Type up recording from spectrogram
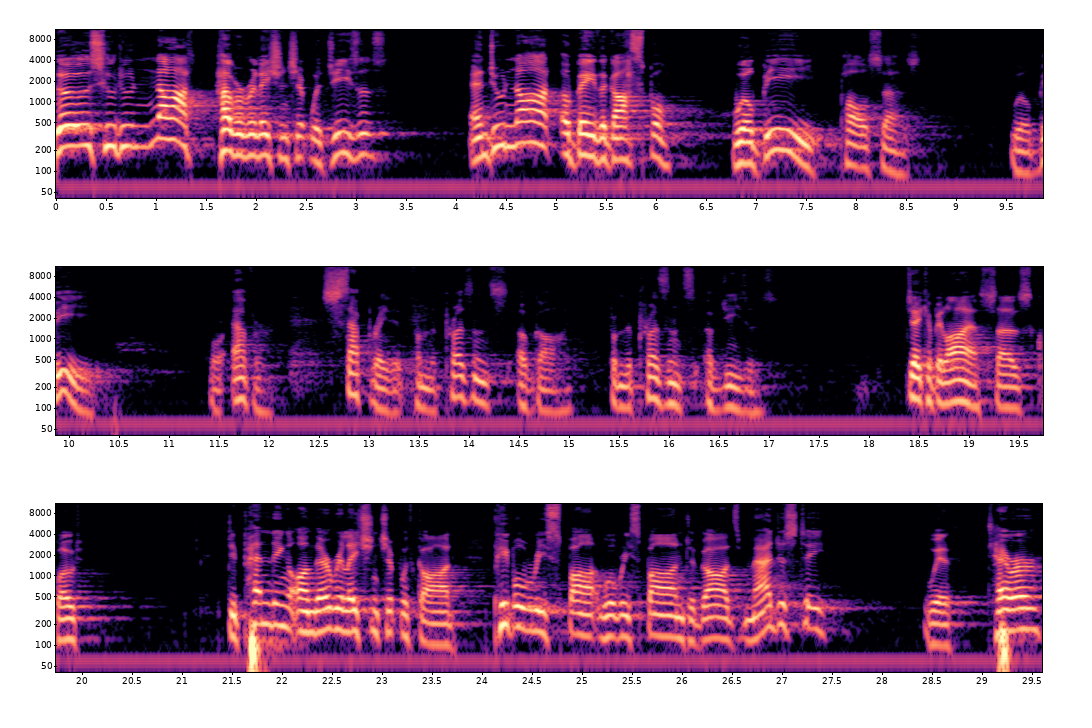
those who do not have a relationship with Jesus and do not obey the gospel will be, Paul says, will be forever separated from the presence of God, from the presence of Jesus. Jacob Elias says, quote, depending on their relationship with God, people respond, will respond to God's majesty with terror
